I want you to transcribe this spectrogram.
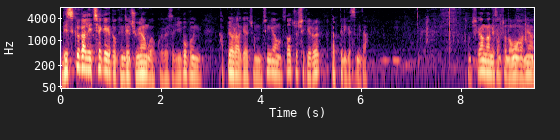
리스크 관리 체계도 굉장히 중요한 것 같고요. 그래서 이 부분 각별하게 좀 신경 써주시기를 부탁드리겠습니다. 좀 시간 관계상 좀 넘어가면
